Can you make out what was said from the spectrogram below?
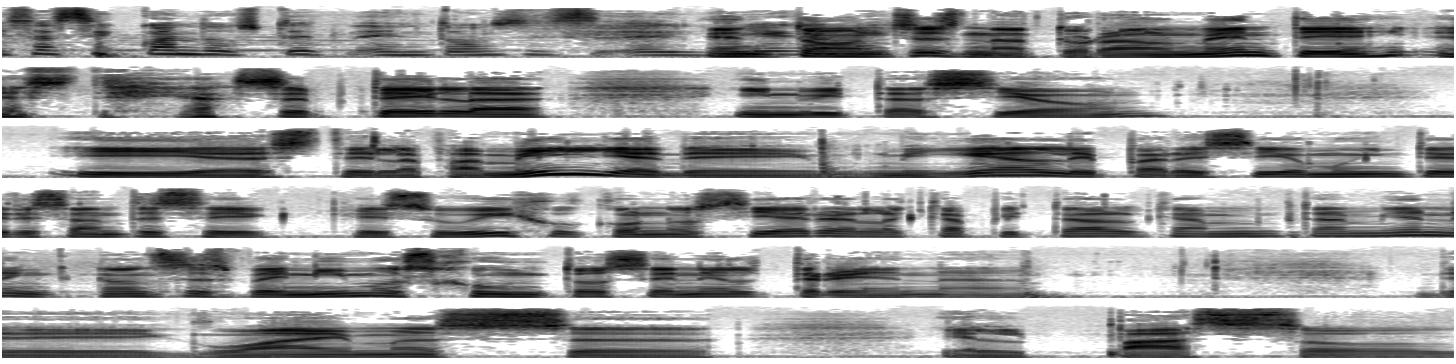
Es así cuando usted entonces... Eh, entonces, naturalmente, este, acepté la invitación y este, la familia de Miguel le parecía muy interesante que su hijo conociera la capital también. Entonces venimos juntos en el tren de Guaymas, eh, El Paso,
